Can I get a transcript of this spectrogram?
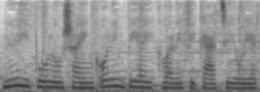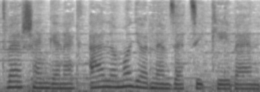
női pólósaink olimpiai kvalifikációért versengenek, áll a Magyar Nemzet cikkében.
